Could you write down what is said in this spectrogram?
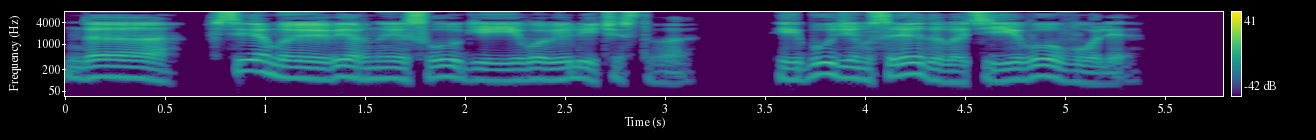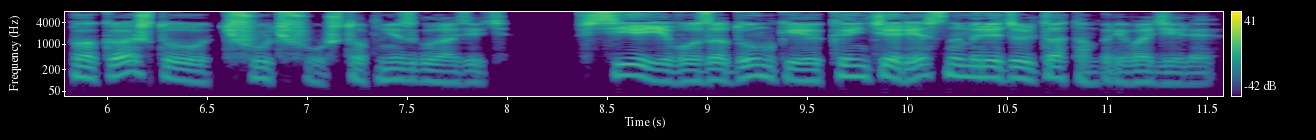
Да, все мы верные слуги Его Величества, и будем следовать Его воле. Пока что, тьфу-тьфу, чтоб не сглазить, все его задумки к интересным результатам приводили.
